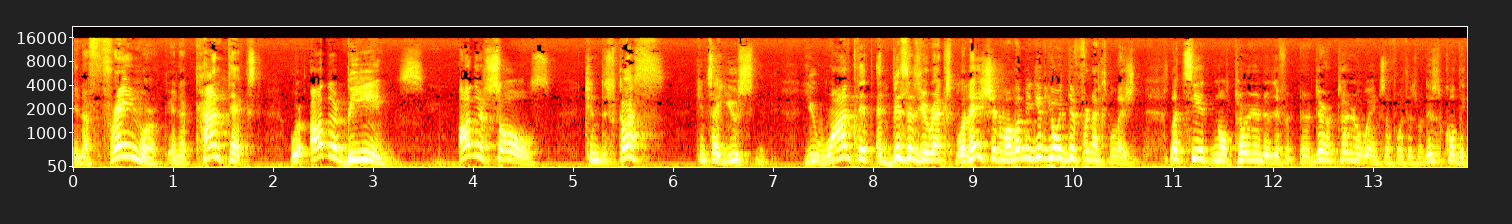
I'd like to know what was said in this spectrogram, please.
in a framework, in a context where other beings, other souls can discuss, can say, You, you want it, and this is your explanation. Well, let me give you a different explanation. Let's see it in alternative, different, in a alternative way, and so forth. This is called the,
